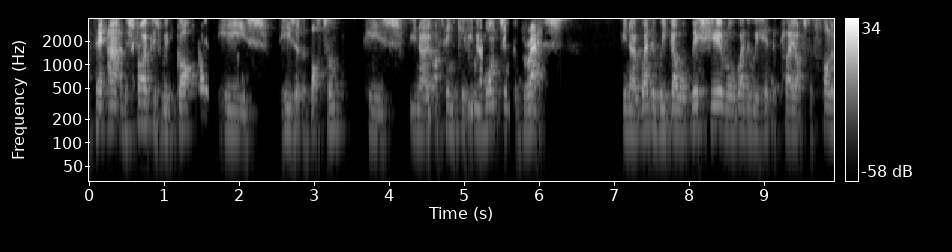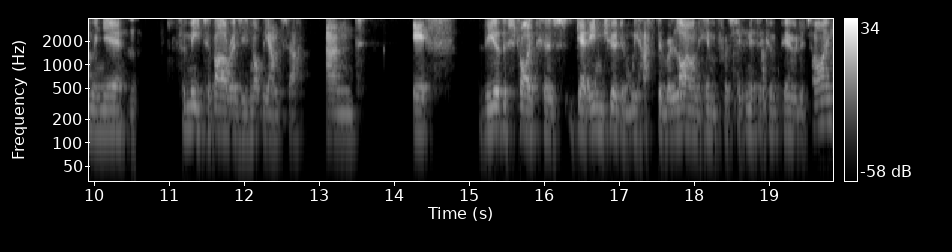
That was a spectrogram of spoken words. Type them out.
think out of the strikers we've got, he's he's at the bottom. He's you know I think if we want to progress, you know whether we go up this year or whether we hit the playoffs the following year, Mm-hmm. for me Tavares is not the answer. And if the other strikers get injured and we have to rely on him for a significant period of time,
